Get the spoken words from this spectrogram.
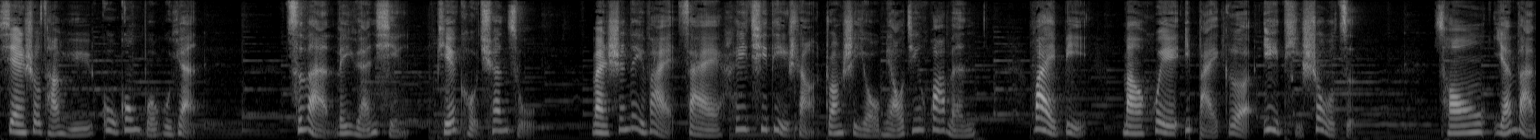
现收藏于故宫博物院。此碗为圆形，撇口圈足，碗身内外在黑漆地上装饰有描金花纹，外壁满绘一百个一体寿字。从沿碗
